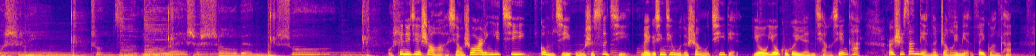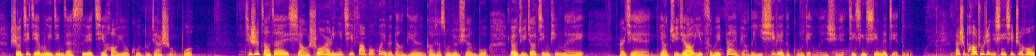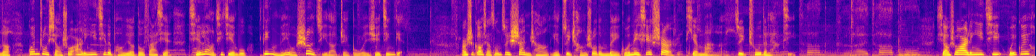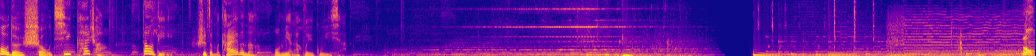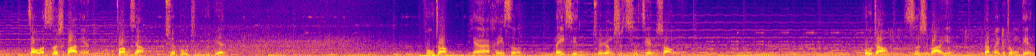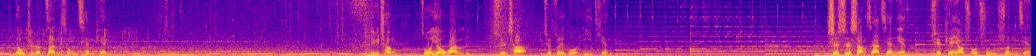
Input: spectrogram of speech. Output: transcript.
我是你初次流泪时手边的书。根据介绍啊，小说二零一七共计五十四期，每个星期五的上午七点由优酷会员抢先看，而十三点呢转为免费观看。首期节目已经在四月七号优酷独家首播。其实早在小说二零一七发布会的当天，高晓松就宣布要聚焦《金瓶梅》，而且要聚焦以此为代表的一系列的古典文学进行新的解读。但是抛出这个信息之后呢，关注小说二零一七的朋友都发现，前两期节目并没有涉及到这部文学经典，而是高晓松最擅长也最常说的美国那些事儿填满了最初的两集。小说二零一七回归后的首期开场，到底是怎么开的呢？我们也来回顾一下。路走了四十八年，方向却不止一边。服装偏爱黑色，内心却仍是此间少年。护照四十八页，但每个终点都值得赞颂千篇。旅程左右万里，时差却最多一天。世事上下千年，却偏要说出瞬间。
